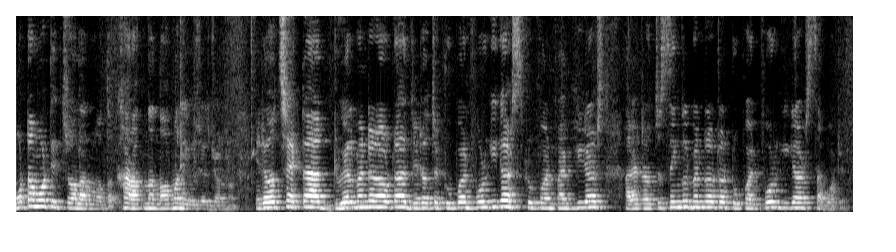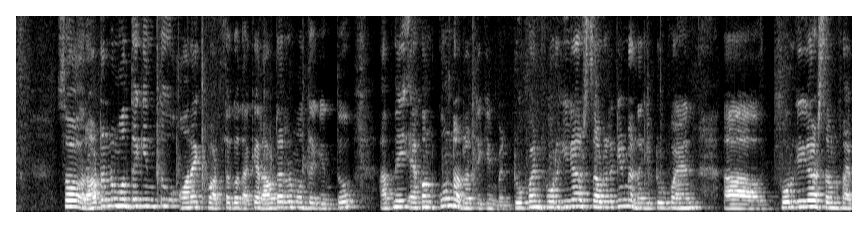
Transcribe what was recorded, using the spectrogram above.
মোটামুটি চলার মতো, খারাপ না নর্মাল ইউজের জন্য। এটা হচ্ছে একটা ডুয়েল ব্যান্ডের রাউটার যেটা হচ্ছে two point four gigahertz two point five gigahertz আর এটা হচ্ছে single band router two point four gigahertz supported so রাউটারের মধ্যে কিন্তু অনেক পার্থক্য থাকে। রাউটারের মধ্যে কিন্তু আপনি এখন কোন রাউটারটি কিনবেন? Two point four gigahertz router কিনবেন, নাকি two point four gigahertz seven five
